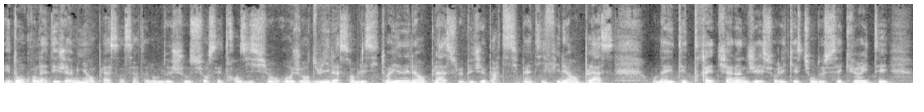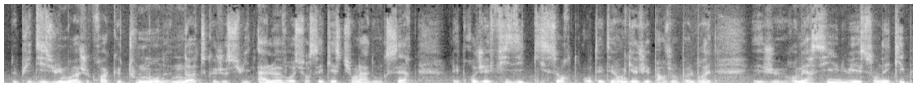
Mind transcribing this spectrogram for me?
Et donc on a déjà mis en place un certain nombre de choses sur ces transitions. Aujourd'hui, l'Assemblée citoyenne, elle est en place, le budget participatif, il est en place. On a été très challengé sur les questions de sécurité. Depuis 18 mois, je crois que tout le monde note que je suis à l'œuvre sur ces questions-là. Donc certes, les projets physiques qui sortent ont été engagés par Jean-Paul Brett, et je remercie lui et son équipe,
